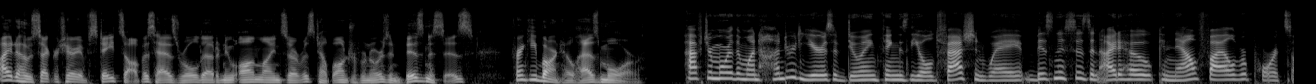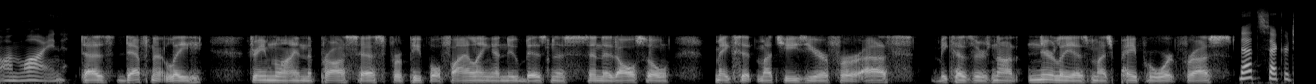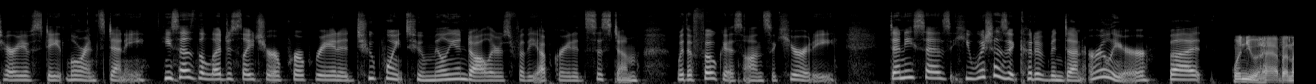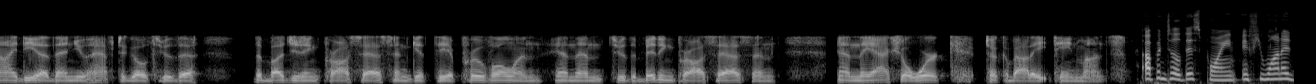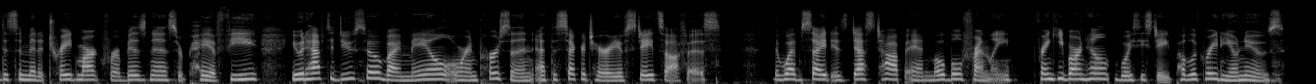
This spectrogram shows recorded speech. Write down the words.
Idaho's Secretary of State's office has rolled out a new online service to help entrepreneurs and businesses. Frankie Barnhill has more. After more than 100 years of doing things the old fashioned way, businesses in Idaho can now file reports online. It does definitely streamline the process for people filing a new business, and it also makes it much easier for us because there's not nearly as much paperwork for us. That's Secretary of State Lawerence Denney. He says the legislature appropriated $2.2 million for the upgraded system with a focus on security. Denney says he wishes it could have been done earlier, but when you have an idea, then you have to go through the the budgeting process and get the approval and and then through the bidding process and and the actual work took about 18 months. Up until this point, if you wanted to submit a trademark for a business or pay a fee, you would have to do so by mail or in person at the Secretary of State's office. The website is desktop and mobile friendly. Frankie Barnhill, Boise State Public Radio News.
